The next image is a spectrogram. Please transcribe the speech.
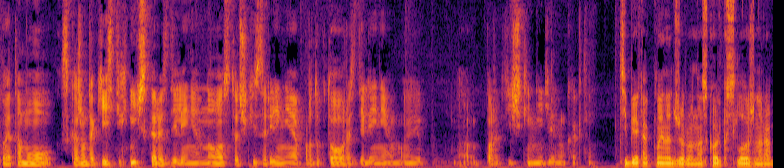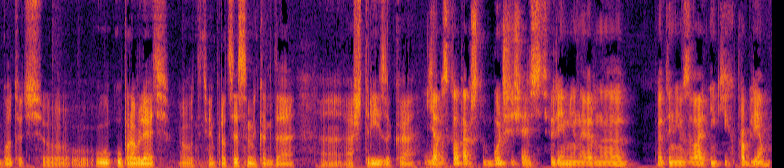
Поэтому, скажем так, есть техническое разделение, но с точки зрения продуктового разделения мы а, практически не делим как-то. Тебе как менеджеру насколько сложно работать, управлять вот этими процессами, когда а, аж три языка? Я бы сказал так, что большая часть времени, наверное, это не вызывает никаких проблем,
